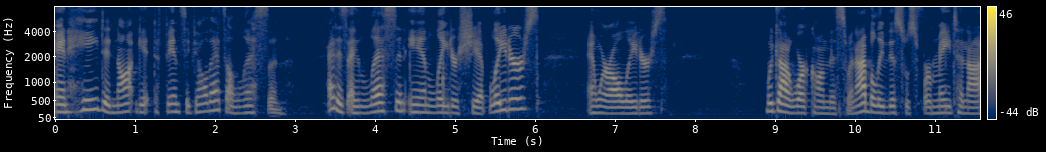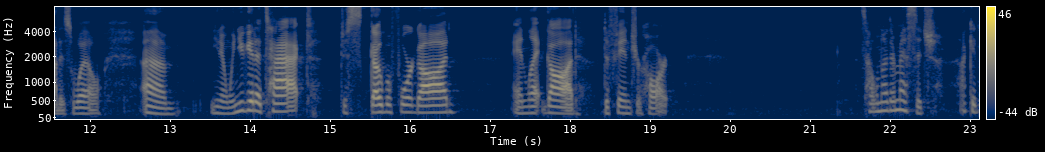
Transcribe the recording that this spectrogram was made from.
And he did not get defensive. Y'all, that's a lesson. That is a lesson in leadership. Leaders, and we're all leaders, we got to work on this one. I believe this was for me tonight as well. Um, you know, when you get attacked, just go before God and let God defend your heart. That's a whole other message. I could,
